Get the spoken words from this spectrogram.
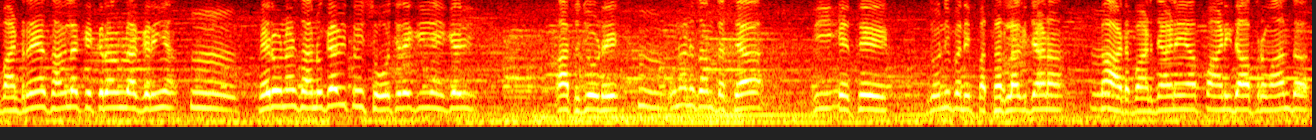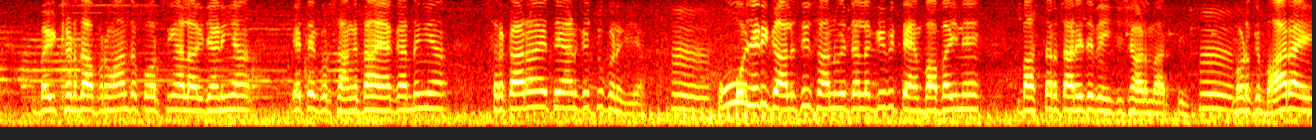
ਵੰਡ ਰਹੇ ਆ ਸਮਝ ਲੈ ਕਿੱਕਰਾਂ ਨੂੰ ਲੱਗ ਰਹੀਆਂ। ਹੂੰ। ਫਿਰ ਉਹਨਾਂ ਨੇ ਸਾਨੂੰ ਕਿਹਾ ਵੀ ਤੁਸੀਂ ਸੋਚ ਰਹੇ ਕੀ ਹੈ ਕਿਹਾ ਵੀ ਹੱਥ ਜੋੜੇ। ਉਹਨਾਂ ਨੇ ਸਾਨੂੰ ਦੱਸਿਆ ਵੀ ਇੱਥੇ ਦੋਨੀ ਬੰਨੇ ਪੱਥਰ ਲੱਗ ਜਾਣਾ ਘਾਟ ਬਣ ਜਾਣੇ ਆ ਪਾਣੀ ਦਾ ਪ੍ਰਬੰਧ ਬੈਠਣ ਦਾ ਪ੍ਰਬੰਧ ਕੁਰਸੀਆਂ ਲੱਗ ਜਾਣੀਆਂ ਇੱਥੇ ਗੁਰਸੰਗਤਾਂ ਆਇਆ ਕਰਨਗੀਆਂ ਸਰਕਾਰਾਂ ਇੱਥੇ ਆਣ ਕੇ ਝੁਕਣਗੀਆਂ। ਹੂੰ। ਉਹ ਜਿਹੜੀ ਗੱਲ ਸੀ ਸਾਨੂੰ ਇਦਾਂ ਲੱਗੀ ਵੀ ਟਾਈਮ ਬਾਬਾ ਜੀ ਨੇ ਬਸਤਰ ਤਾਰੇ ਦੇ ਵਿੱਚ ਛਾਲ ਮਾਰਤੀ। ਮੁੜ ਕੇ ਬਾਹਰ ਆਏ।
